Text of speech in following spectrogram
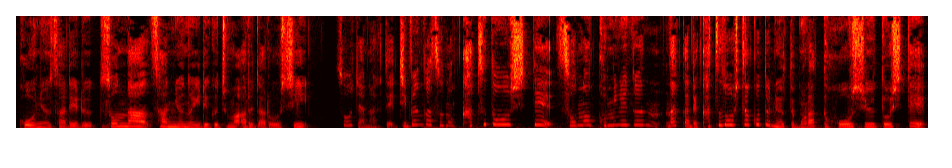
購入される、そんな参入の入り口もあるだろうし、そうじゃなくて、自分がその活動して、そのコミュニティの中で活動したことによってもらった報酬として、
